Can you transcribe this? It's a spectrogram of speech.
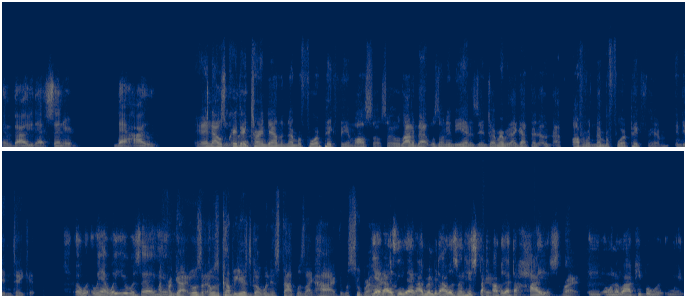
and value that center that highly. And that was you crazy. They turned down the number four pick for him also. So a lot of that was on Indiana's end. So I remember that I got that uh, offer with number four pick for him and didn't take it. Uh, yeah, what year was that? Again? I forgot. It was it was a couple years ago when his stock was like high. It was super high. Yeah, that was that. I remember that was when his stock yeah. was at the highest. Right. You know, when a lot of people were when,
